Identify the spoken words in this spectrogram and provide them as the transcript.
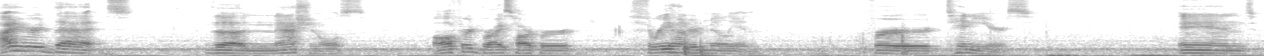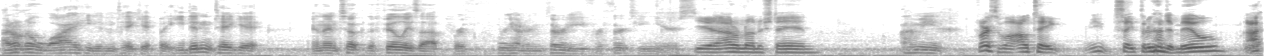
I heard that the Nationals offered Bryce Harper three hundred million for ten years. and I don't know why he didn't take it, but he didn't take it, and then took the Phillies up for 330 for 13 years. Yeah, I don't understand. I mean, First of all, I'll take you say three hundred mil. I,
